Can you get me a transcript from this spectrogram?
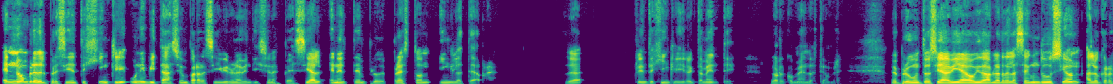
en nombre del presidente Hinckley, una invitación para recibir una bendición especial en el templo de Preston, Inglaterra. O sea, presidente Hinckley directamente lo recomiendo a este hombre. Me preguntó si había oído hablar de la segunda unción, a lo que,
